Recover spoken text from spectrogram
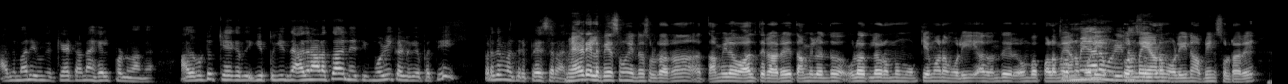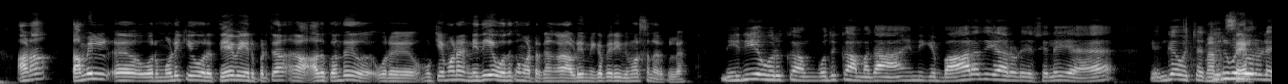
அந்த மாதிரி இவங்க கேட்டானா ஹெல்ப் பண்ணுவாங்க. அதை விட்டு கேட்குறது இப்போ இந்த அதனால தான் நேற்று மொழிக் கல்வியை பற்றி பிரதம மந்திரி பேசுகிறாங்க மேடையில் பேசும்போது என்ன சொல்றாருன்னா தமிழை வாழ்த்துறாரு. தமிழ் வந்து உலகத்துல ரொம்ப முக்கியமான மொழி. அது வந்து ரொம்ப பழமையான மொழி தொன்மையான. மொழின்னு அப்படின்னு சொல்றாரு. ஆனா தமிழ் ஒரு மொழிக்கு ஒரு தேவை ஏற்படுத்தா அதுக்கு வந்து ஒரு முக்கியமான நிதியை ஒதுக்க மாட்டிருக்காங்க அப்படியே மிகப்பெரிய விமர்சனம் இருக்குல்ல. நிதியை ஒதுக்க ஒதுக்காம தான் இன்னைக்கு பாரதியாருடைய சிலையை எங்கே வச்ச திருவள்ளூரில்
